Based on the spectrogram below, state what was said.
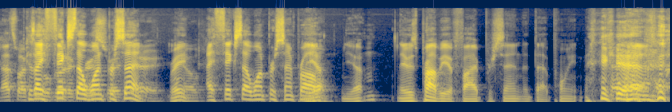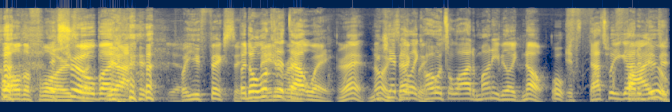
That's why 'Cause I fixed that Chris 1%. there, you Right. know. I fixed that one percent problem. Yep. Yep. It was probably a five percent at that point. All the floors. It's true, but- yeah. but you fixed it. But don't look at it that right. way. Right. No, you can't exactly. be like, oh, it's a lot of money. Be like, no, Well, if that's what you got to do. five do. to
